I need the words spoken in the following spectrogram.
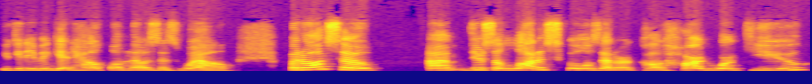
You can even get help on those as well. But also, um, there's a lot of schools that are called Hard Work U,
